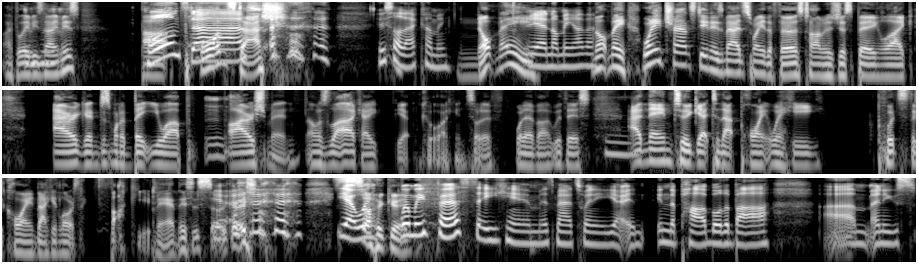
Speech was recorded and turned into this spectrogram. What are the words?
I believe his name is. Uh, Mm-hmm. Porn Porn stash. stash. Who saw that coming? Not me. Yeah, not me either. Not me. When he trounced in as Mad Sweeney the first time, he was just being like arrogant, just want to beat you up Mm. Irishman. I was like, okay, yeah, cool. I can sort of whatever with this. Mm. And then to get to that point where he puts the coin back in Laura, it's like, fuck you, man. This is so Yeah. good. yeah, so when, good. when we first see him as Mad Sweeney, yeah, in, in the pub or the bar, um, and he's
